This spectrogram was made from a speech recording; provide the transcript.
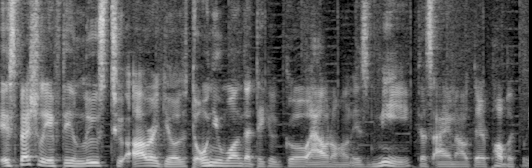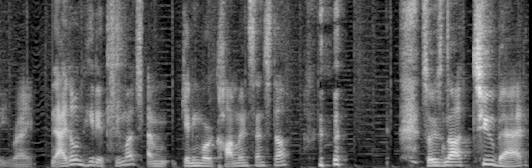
Especially if they lose to our guild, the only one that they could go out on is me because I am out there publicly, right? I don't hate it too much. I'm getting more comments and stuff. so it's not too bad,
